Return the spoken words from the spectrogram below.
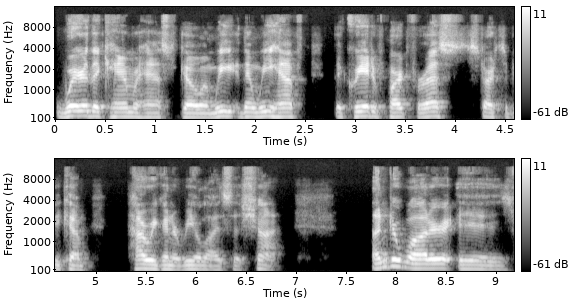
where the camera has to go, and we then we have the creative part for us starts to become how are we going to realize this shot? Underwater is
